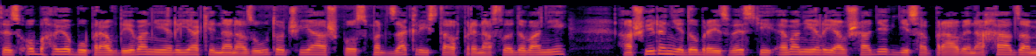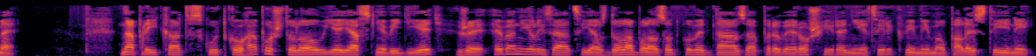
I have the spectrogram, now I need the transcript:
cez obhajobu pravdy Evanielia, keď na nás útočia až po smrť za Krista v prenasledovaní, a šírenie dobrej zvesti Evanielia všade, kde sa práve nachádzame. Napríklad v skutkoch apoštolov je jasne vidieť, že evangelizácia z dola bola zodpovedná za prvé rozšírenie cirkvy mimo Palestíny.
